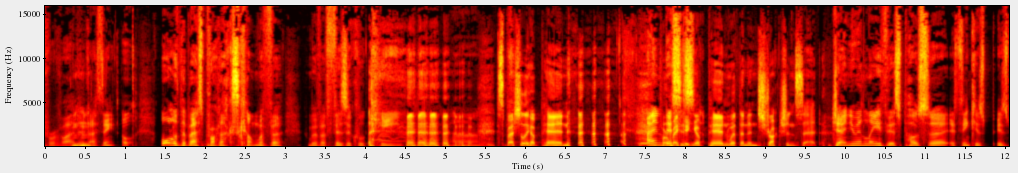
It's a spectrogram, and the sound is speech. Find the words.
Provided. Mm-hmm. I think all- all of the best products come with a with a physical key. uh, Especially a pen. and We're making is, a pen with an instruction set. genuinely this poster. I think is is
